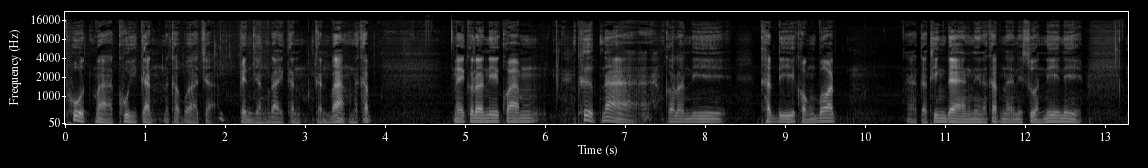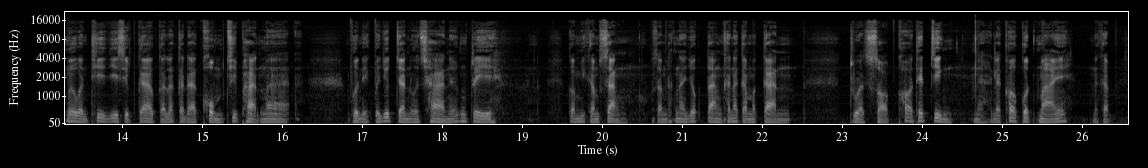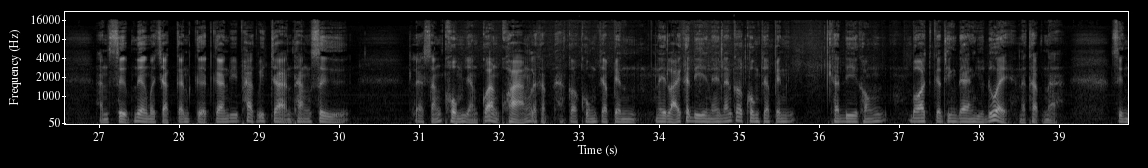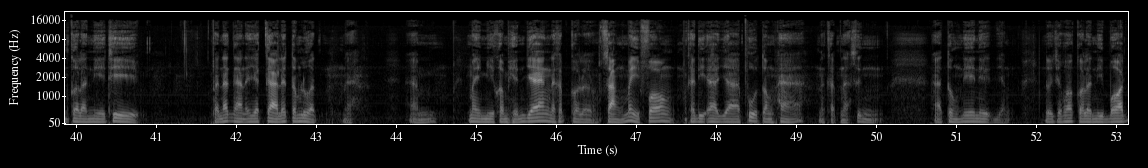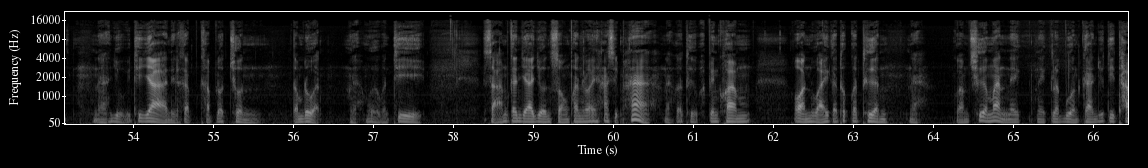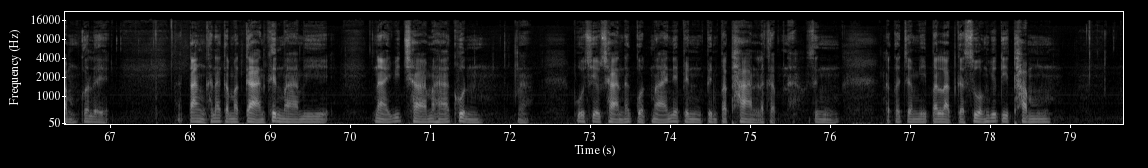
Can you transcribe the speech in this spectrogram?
พูดมาคุยกันนะครับว่าจะเป็นอย่างไรกันกันบ้างนะครับ ในกรณีความคืบหน้ากรณีคดีของบอสกระทิงแดงนี่นะครับในในส่วนนี้นี่เมื่อวันที่ 29 กรกฎาคมที่ผ่านมาพลเอกประยุทธ์จันโอชานายกรัฐมนตรี ก็มีคำสั่งสำนักนายกตั้งคณะกรรมการตรวจสอบข้อเท็จจริงนะและข้อกฎหมายนะครับ อันสืบเนื่องมาจากการเกิดการวิพากษ์วิจารณ์ทางสื่อ และสังคมอย่างกว้างขวางแหละครับนะก็คงจะเป็นในหลายคดีในนั้นก็คงจะเป็นคดีของบอสกระทิงแดงอยู่ด้วยนะครับนะซึ่งกรณีที่พนักงานอายการและตำรวจนะไม่มีความเห็นแย้งนะครับ ก็สั่งไม่ฟ้องคดีอาญาผู้ต้องหานะครับนะซึ่งตรงนี้นี่อย่างโดยเฉพาะกรณีบอสนะอยู่วิทยานี่แหละครับขับรถชนตำรวจ นะเมื่อวันที่ 3 กันยายน 2555นะก็ถือว่าเป็นความอ่อนไหวกระทบกระเทือนนะความเชื่อมั่นในในกระบวนการยุติธรรมก็เลย ตั้งคณะกรรมการขึ้นมามีนายวิชามหาคุณนะผู้เชี่ยวชาญทางกฎหมายเนี่ยเป็นเป็นประธานแล้วครับนะซึ่งแล้วก็จะมีปลัดกระทรวงยุติธรรม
